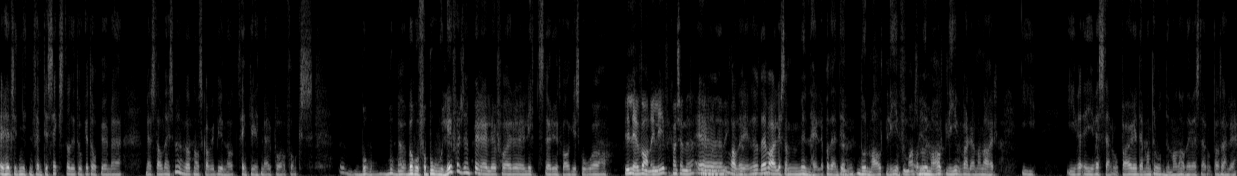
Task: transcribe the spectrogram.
helt siden 1956, da de tok et oppgjør med, med stalinisme. At nå skal vi begynne å tenke litt mer på folks bo, behov for bolig, f.eks., eller for eh, litt større utvalg i sko og Vi lever vanlig liv, kanskje? Det, det Eh, vanlig liv. Så Det var liksom munnhellet på den tiden. Normalt liv. Normalt og normalt liv var det man har i, i, i Vest-Europa, eller det man trodde man hadde i Vest-Europa særlig.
